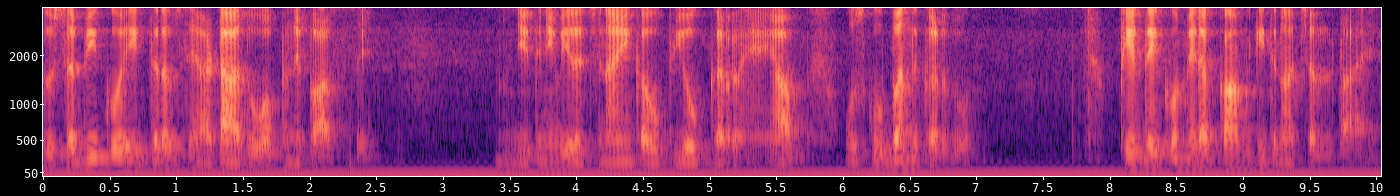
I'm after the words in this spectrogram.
तो सभी को एक तरफ़ से हटा दो अपने पास से। जितनी भी रचनाएँ का उपयोग कर रहे हैं आप, उसको बंद कर दो। फिर देखो मेरा काम कितना चलता है।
